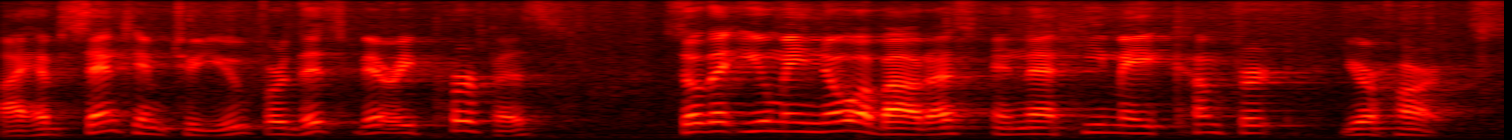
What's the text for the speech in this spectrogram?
I have sent him to you for this very purpose, so that you may know about us and that he may comfort your hearts.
